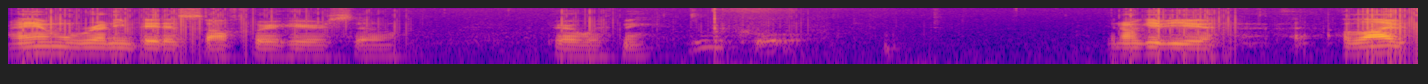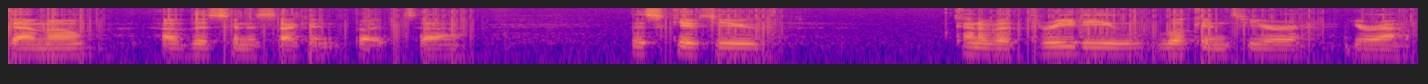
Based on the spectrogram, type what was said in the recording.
I am running beta software here, so bear with me. Ooh, cool. And I'll give you a live demo of this in a second, but uh, this gives you kind of a 3D look into your, your app.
